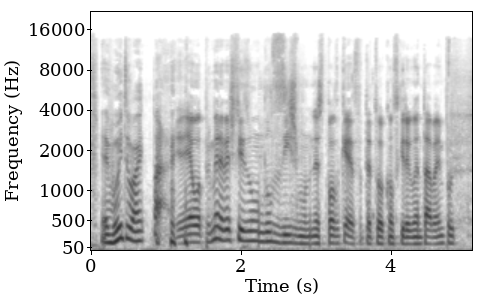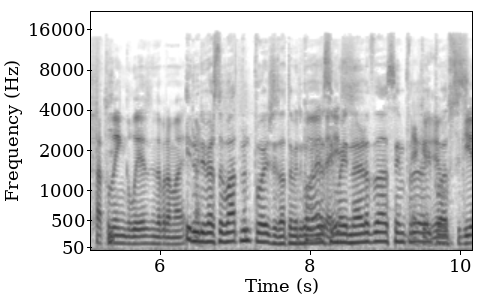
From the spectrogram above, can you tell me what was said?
É muito bem. Pá, é a primeira vez que fiz um inglesismo neste podcast. Até estou a conseguir aguentar bem, porque está tudo em inglês, ainda para mais. E no universo do Batman, depois, exatamente como é Pois, assim é meio isso. nerd, há sempre É eu, segui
